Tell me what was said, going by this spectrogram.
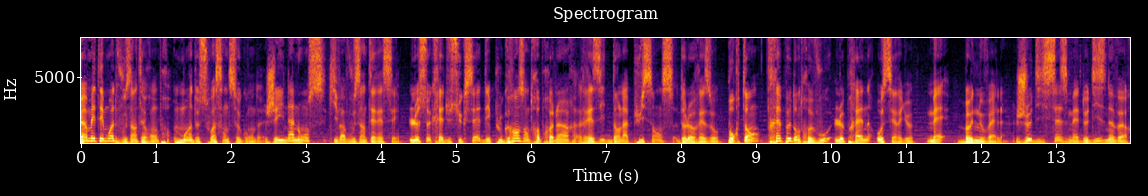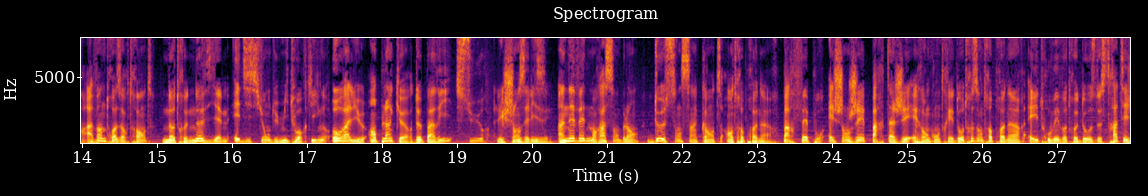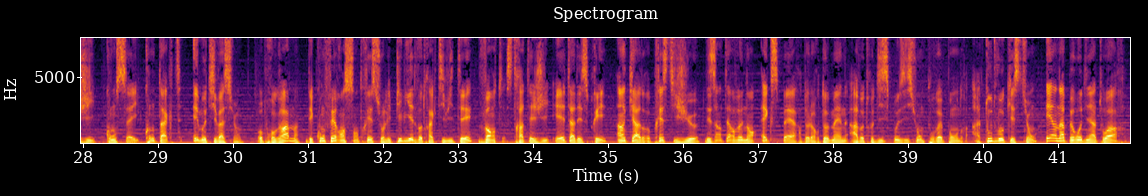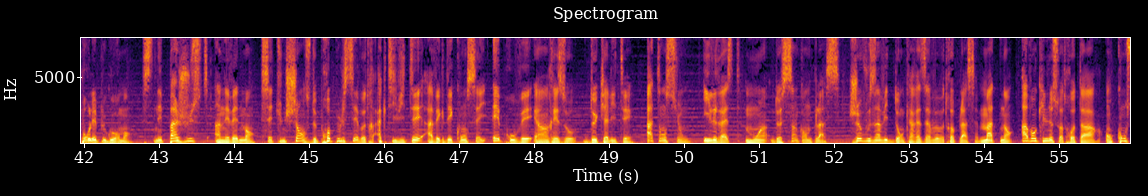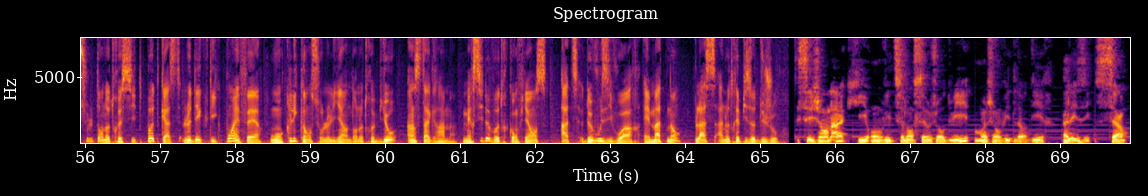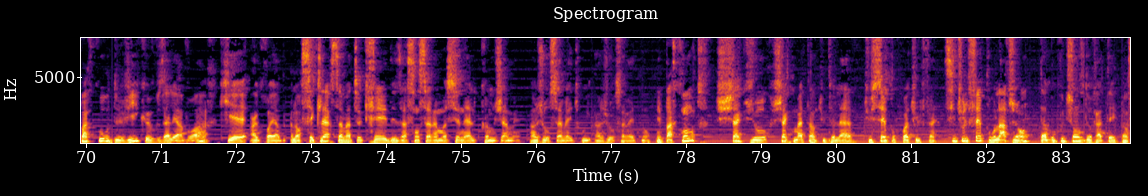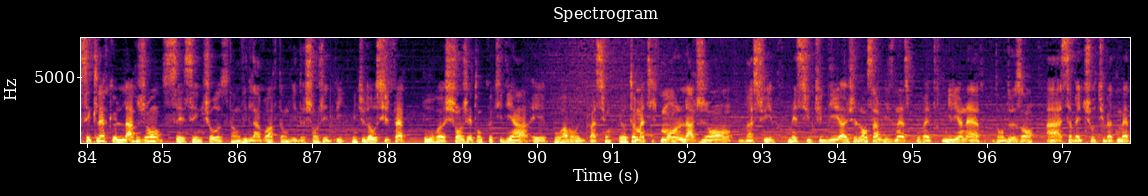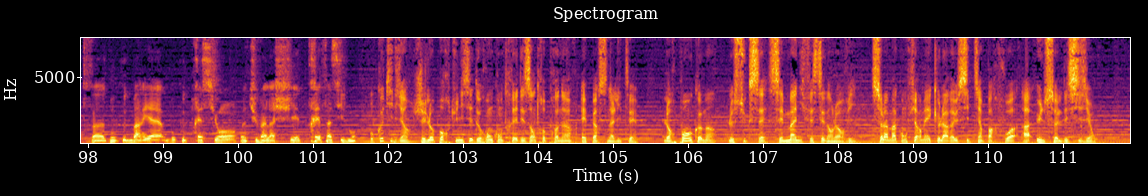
Permettez-moi de vous interrompre moins de 60 secondes. J'ai une annonce qui va vous intéresser. Le secret du succès des plus grands entrepreneurs réside dans la puissance de leur réseau. Pourtant, très peu d'entre vous le prennent au sérieux. Mais bonne nouvelle, jeudi 16 mai de 19h à 23h30, notre 9e édition du Meetworking aura lieu en plein cœur de Paris sur les Champs-Élysées. Un événement rassemblant 250 entrepreneurs. Parfait pour échanger, partager et rencontrer d'autres entrepreneurs et y trouver votre dose de stratégie, conseils, contacts et motivation. Au programme, des conférences centrées sur les piliers de votre activité, vente, stratégie et état d'esprit, un cadre prestigieux, des intervenants experts de leur domaine à votre disposition pour répondre à toutes vos questions et un apéro dînatoire pour les plus gourmands. Ce n'est pas juste un événement, c'est une chance de propulser votre activité avec des conseils éprouvés et un réseau de qualité. Attention, il reste moins de 50 places. Je vous invite donc à réserver votre place maintenant avant qu'il ne soit trop tard en consultant notre site podcastledéclic.fr ou en cliquant sur le lien dans notre bio Instagram. Merci de votre confiance, hâte de vous y voir et maintenant, place à notre épisode du jour. Ces gens-là qui ont envie de se lancer aujourd'hui, moi j'ai envie de leur dire, allez-y. C'est un parcours de vie que vous allez avoir qui est incroyable. Alors c'est clair, ça va te créer des ascenseurs émotionnels comme jamais. Un jour ça va être oui, un jour ça va être non. Mais par contre, chaque jour, chaque matin tu te lèves, tu sais pourquoi tu le fais. Si tu le fais pour l'argent, tu as beaucoup de chances de rater. Alors c'est clair que l'argent, c'est une chose, tu as envie de l'avoir, tu as envie de changer de vie, mais tu dois aussi le faire pour euh, changer ton quotidien et pour avoir une passion. Et automatiquement, l'argent va suivre. Mais si tu te dis, ah, je lance un business pour être millionnaire dans deux ans, ah, ça va être chaud. Tu vas te mettre euh, beaucoup de barrières, beaucoup de pression, euh, tu vas lâcher très facilement. Au quotidien, j'ai l'opportunité de rencontrer des entrepreneurs et personnalités. Leur point en commun, le succès s'est manifesté dans leur vie. Cela m'a confirmé que la réussite tient parfois à une seule décision.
